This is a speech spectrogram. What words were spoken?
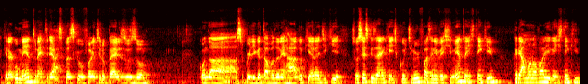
aquele argumento, né, entre aspas, que o Florentino Pérez usou quando a, a Superliga estava dando errado, que era de que se vocês quiserem que a gente continue fazendo investimento, a gente tem que criar uma nova liga, a gente tem que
